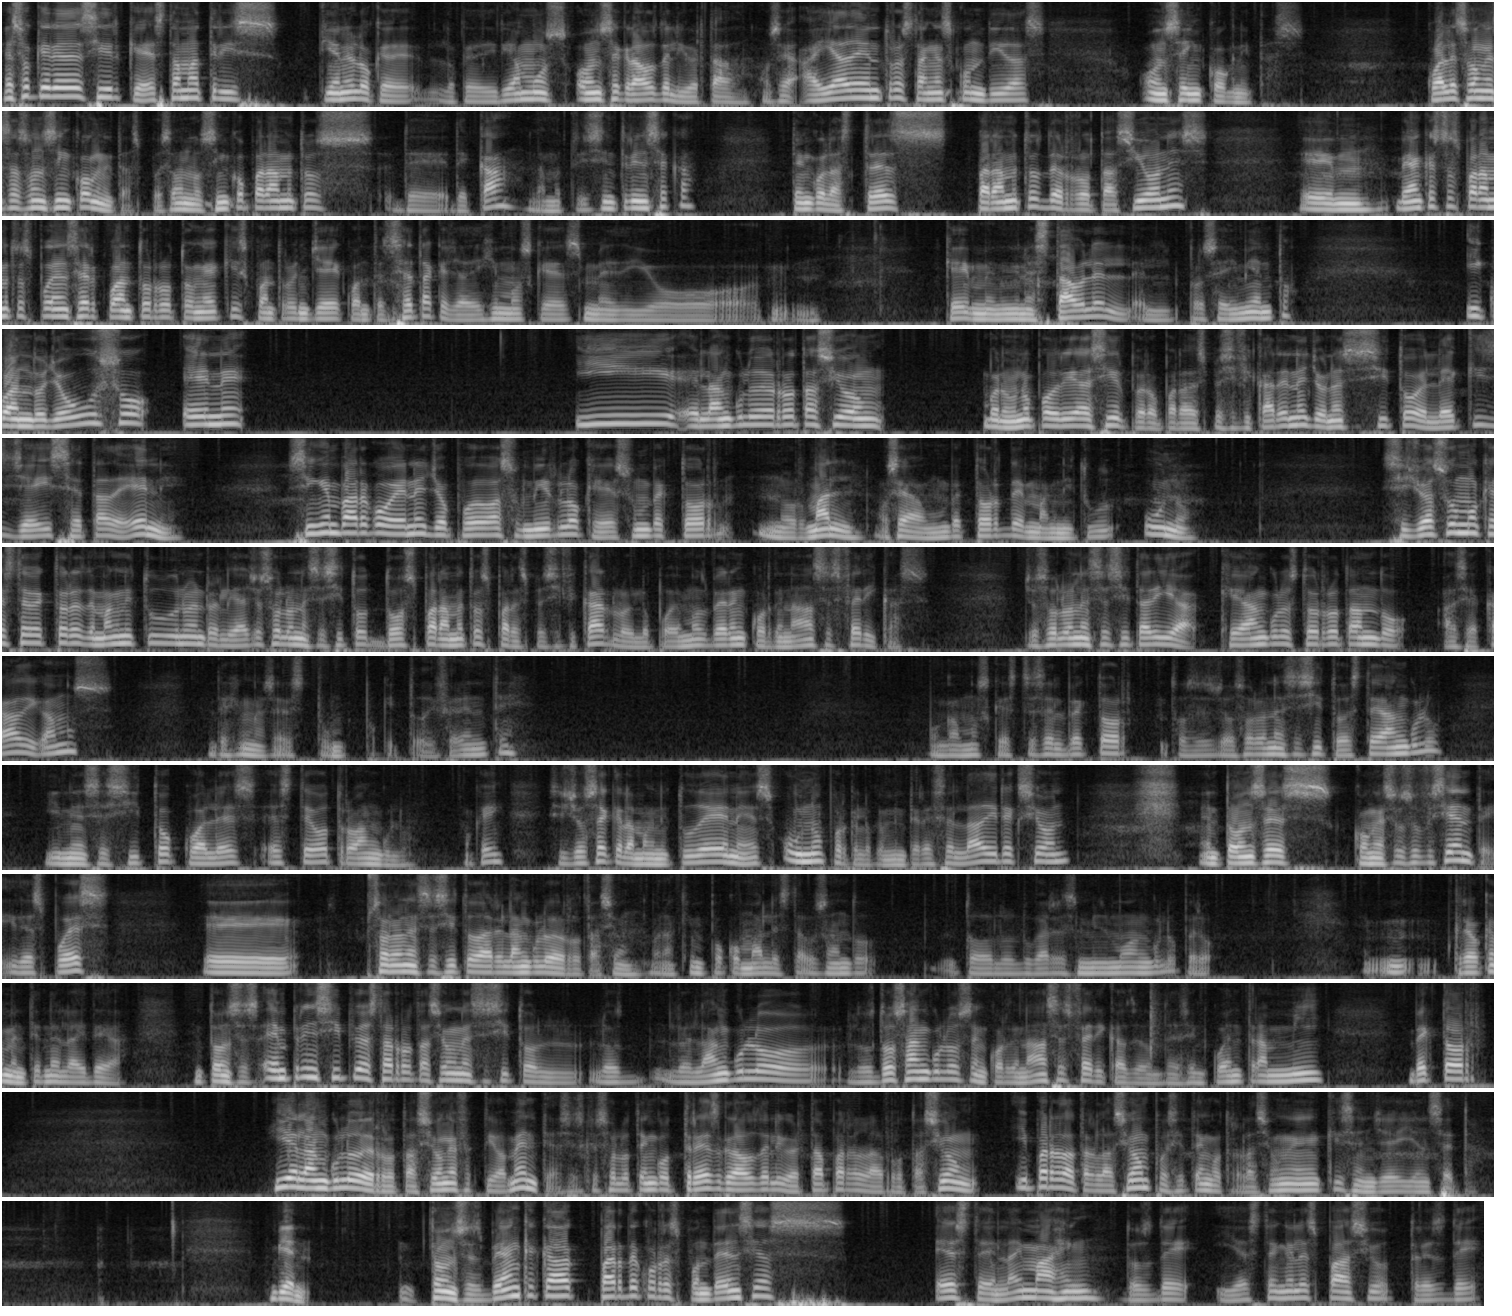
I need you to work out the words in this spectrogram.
Eso quiere decir que esta matriz tiene lo que, lo que diríamos 11 grados de libertad. O sea, ahí adentro están escondidas 11 incógnitas. ¿Cuáles son esas 11 incógnitas? Pues son los 5 parámetros de, K, la matriz intrínseca. Tengo las 3 parámetros de rotaciones. Em, vean que estos parámetros pueden ser cuánto roto en X, cuánto en Y, cuánto en Z, que ya dijimos que es medio, que medio inestable el procedimiento. Y cuando yo uso N y el ángulo de rotación bueno, uno podría decir, pero para especificar n yo necesito el x, y, z de n. Sin embargo, n yo puedo asumir lo que es un vector normal, o sea, un vector de magnitud 1. Si yo asumo que este vector es de magnitud 1, en realidad yo solo necesito dos parámetros para especificarlo, y lo podemos ver en coordenadas esféricas. Yo solo necesitaría qué ángulo estoy rotando hacia acá, digamos. Déjenme hacer esto un poquito diferente. Pongamos que este es el vector entonces yo solo necesito este ángulo y necesito cuál es este otro ángulo ok si yo sé que la magnitud de n es 1 porque lo que me interesa es la dirección entonces con eso es suficiente. Y después eh, solo necesito dar el ángulo de rotación. Bueno aquí un poco mal está usando todos los lugares el mismo ángulo pero creo que me entiende la idea entonces, en principio esta rotación necesito los, ángulo, los dos ángulos en coordenadas esféricas de donde se encuentra mi vector y el ángulo de rotación efectivamente. Así es que solo tengo 3 grados de libertad para la rotación y para la traslación pues sí tengo traslación en X, en Y y en Z. Bien, entonces vean que cada par de correspondencias, este en la imagen 2D y este en el espacio 3D,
